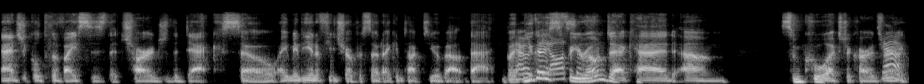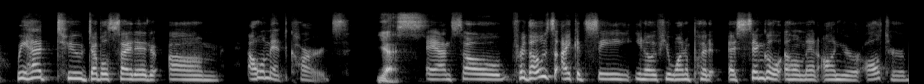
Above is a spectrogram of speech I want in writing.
magical devices that charge the deck. So I, maybe in a future episode I can talk to you about that. But That you guys for your own deck had um, some cool extra cards, Yeah. right? We had two double sided um, element cards. Yes. And so for those, I could see, you know, if you want to put a single element on your altar,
